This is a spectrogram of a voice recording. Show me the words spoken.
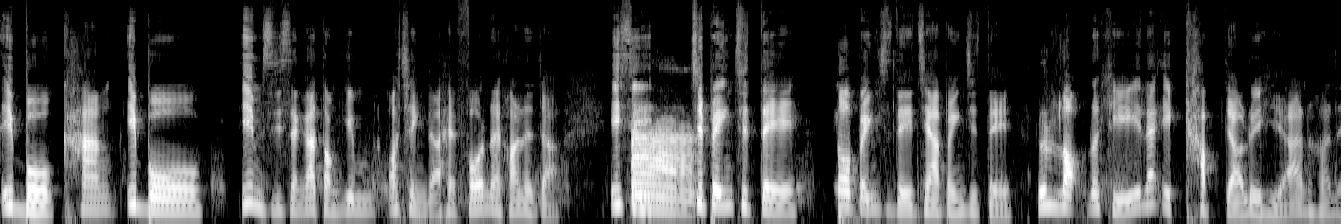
一部坑一部，伊唔是成个当剑，我穿咗 headphone 咧，可能就 伊是即边一地，多边一地，正边一地，你落落去咧，一吸掉你去啊，你看呢？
